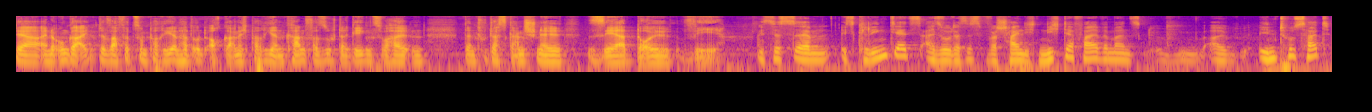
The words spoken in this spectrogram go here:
der eine ungeeignete Waffe zum Parieren hat und auch gar nicht parieren kann, versucht dagegen zu halten, dann tut das ganz schnell sehr doll weh. Ist das, ähm, es klingt jetzt, also das ist wahrscheinlich nicht der Fall, wenn man es äh, Intus hat.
